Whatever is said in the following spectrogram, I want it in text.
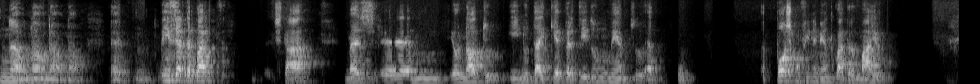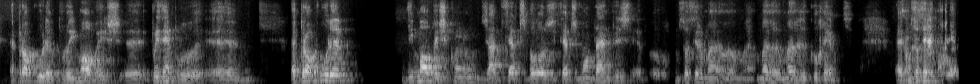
não, não, não, não. Uh, em certa parte está, mas eu noto e notei que a partir do momento, após confinamento, 4 de maio, a procura por imóveis, uh, por exemplo, uh, a procura de imóveis com já de certos valores e certos montantes começou a ser uma, uma, uma, uma recorrente. Começou a ser recorrente.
